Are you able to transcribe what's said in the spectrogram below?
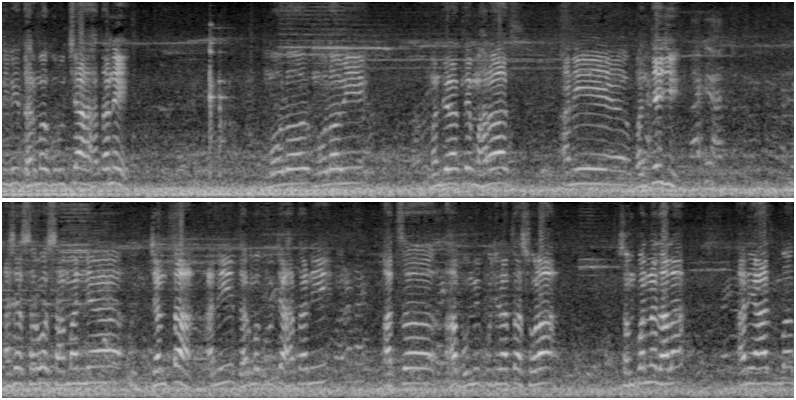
तिन्ही धर्मगुरूच्या हाताने मौलो मौलवी मंदिरातले महाराज आणि भंतेजी अशा सर्वसामान्य जनता आणि धर्मगुरूच्या हाताने आजचं हा भूमिपूजनाचा सोहळा संपन्न झाला. आणि आज मग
